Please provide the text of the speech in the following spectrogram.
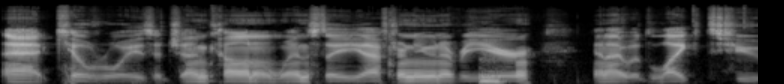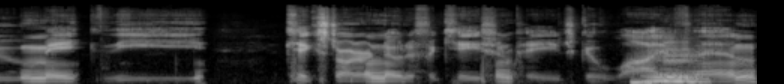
at Kilroy's at Gen Con on Wednesday afternoon every Hmm. year, and I would like to make the Kickstarter notification page go live Hmm. then.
